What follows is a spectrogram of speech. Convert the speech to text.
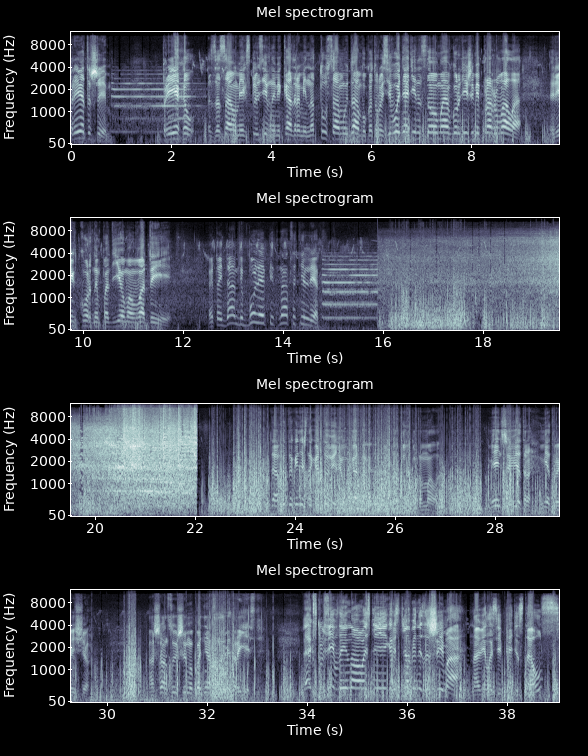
Привет, Ишим! Приехал за самыми эксклюзивными кадрами на ту самую дамбу, которую сегодня, 11 мая, в городе Ишиме прорвало рекордным подъемом воды. Этой дамбе более 15 лет. Да, вы-то, конечно, готовили, укатывали, только толку там мало. Меньше ветра, метра еще. А шанс у Ишима подняться на метр есть. Эксклюзивные новости. Игорь Степин из Ишима на велосипеде Стелс.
